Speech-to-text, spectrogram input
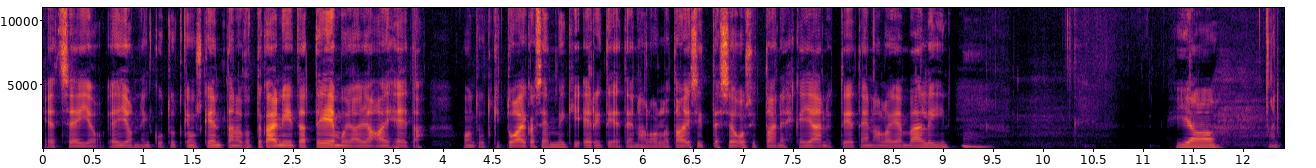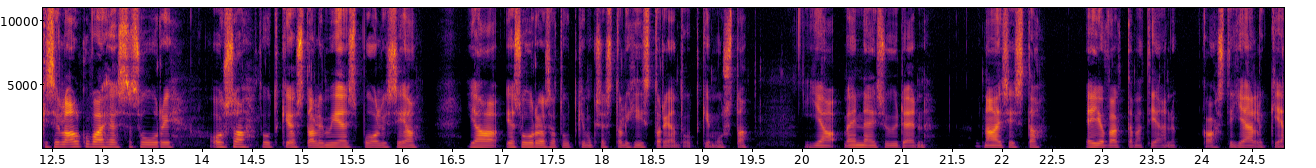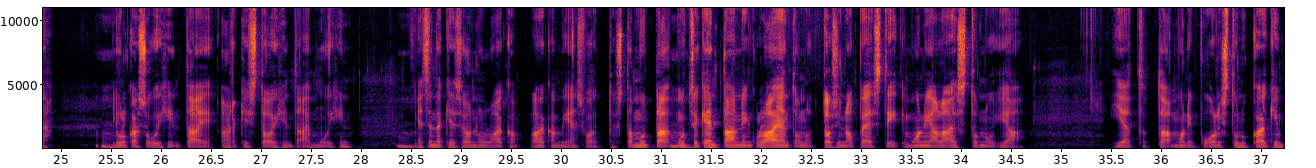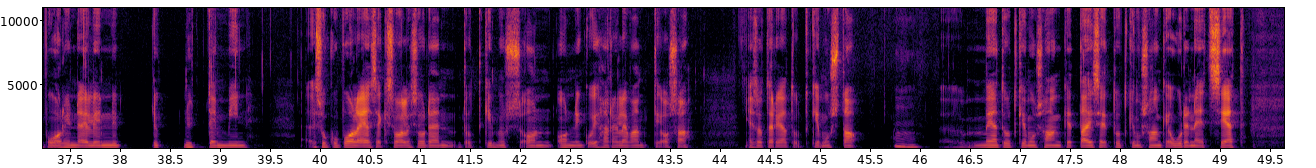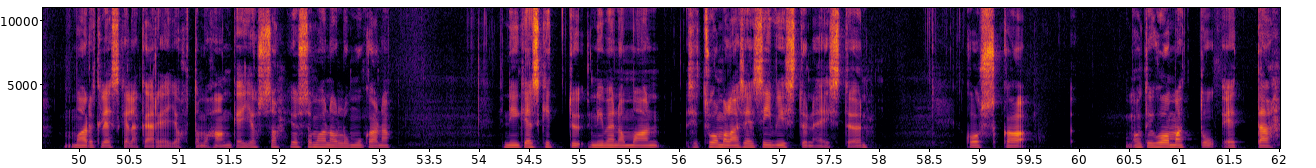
Että se ei ole, ei ole niin kuin tutkimuskenttänä. Totta kai niitä teemoja ja aiheita on tutkittu aikaisemminkin eri tieteenaloilla tai sitten se osittain ehkä jäänyt tieteenalojen väliin. Mm. Ja ainakin silloin alkuvaiheessa suuri osa tutkijoista oli miespuolisia ja, ja suuri osa tutkimuksesta oli historian tutkimusta ja menneisyyden naisista – ei ole välttämättä jäänyt kaasti jälkiä mm. julkaisuihin tai arkistoihin tai muihin. Mm. Ja sen takia se on ollut aika, aika miesvoittoista. Mutta, mm. mutta se kenttä on niin kuin laajentunut tosi nopeasti, monialaistunut ja, ja tota, monipuolistunut kaikin puolin. Eli nyt, nyt, nyttemmin sukupuolen ja seksuaalisuuden tutkimus on, on niin kuin ihan relevantti osa esoteriatutkimusta. Mm. Meidän tutkimushanke tai se tutkimushanke Uuden etsijät – Maarit Leskeläkärjen johtama hanke, jossa, jossa mä oon ollut mukana, niin keskitty nimenomaan sit suomalaiseen sivistyneistöön, koska me oltiin huomattu, että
